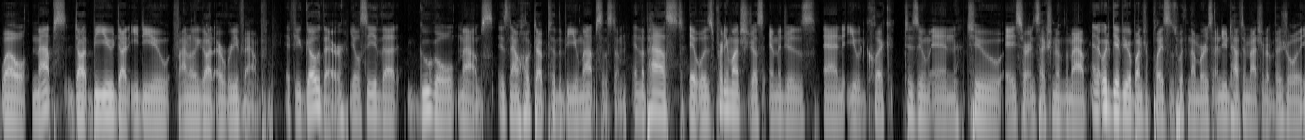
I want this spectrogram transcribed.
Well, maps.bu.edu finally got a revamp. If you go there, you'll see that Google Maps is now hooked up to the BU map system. In the past, it was pretty much just images, and you would click to zoom in to a certain section of the map, and it would give you a bunch of places with numbers, and you'd have to match it up visually.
